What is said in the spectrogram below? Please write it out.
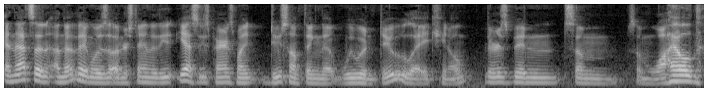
and that's an, another thing was understanding that the, yes, these parents might do something that we wouldn't do. Like, you know, there's been some some wild.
